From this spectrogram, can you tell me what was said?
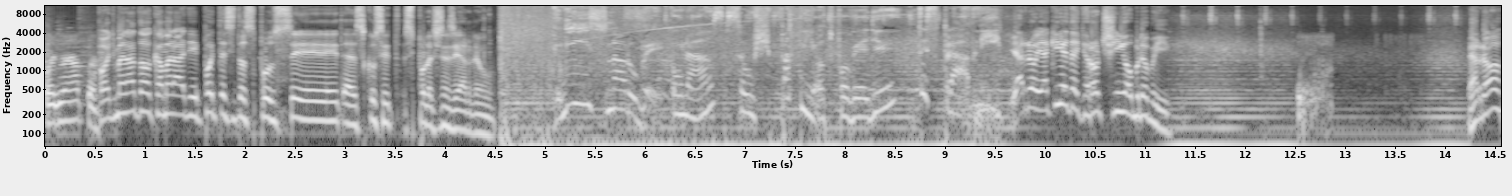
Pojďme na to. Pojďme na to, kamarádi, pojďte si to zkusit, eh, zkusit společně s Jardou. Kvíz na ruby. U nás jsou špatné odpovědi, ty správný. Jardo, jaký je teď roční období? Jardo,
